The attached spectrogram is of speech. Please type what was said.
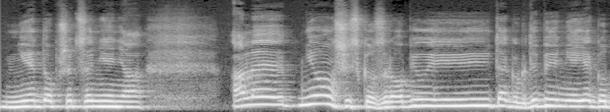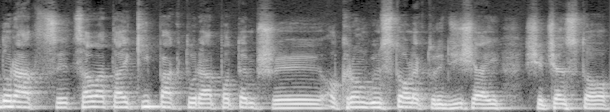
nie do przecenienia, ale nie on wszystko zrobił i tego, gdyby nie jego doradcy, cała ta ekipa, która potem przy okrągłym stole, który dzisiaj się często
